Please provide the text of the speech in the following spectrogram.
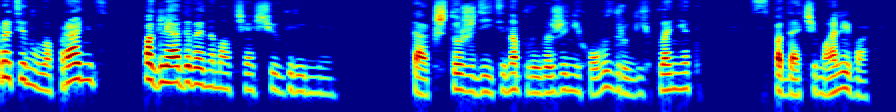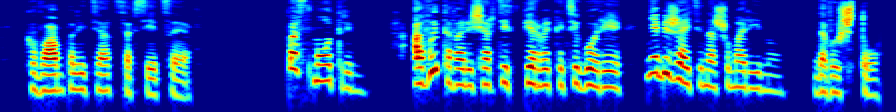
Протянула пранец, поглядывая на молчащую Гримми. Так что ждите наплыва женихов с других планет. С подачи Малева к вам полетят со всей ЦФ. Посмотрим. А вы, товарищ артист первой категории, не обижайте нашу Марину. Да вы что?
